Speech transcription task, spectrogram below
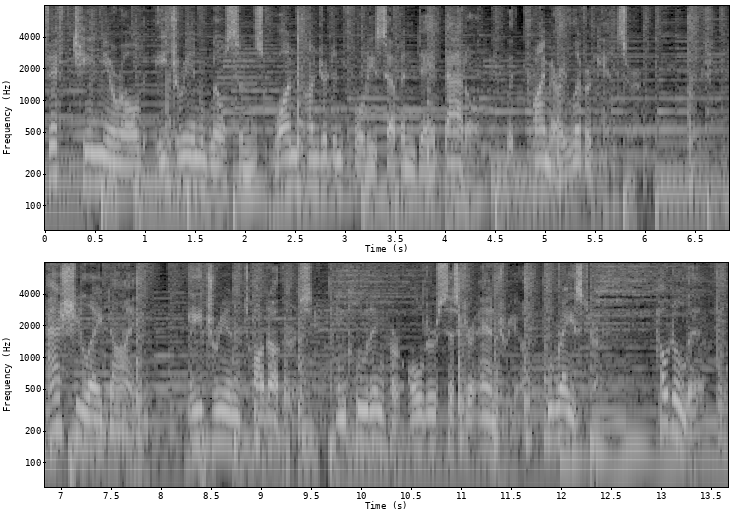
15 year old Adrian Wilson's 147 day battle with primary liver cancer. As she lay dying, Adrian taught others, including her older sister Andrea, who raised her, how to live.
